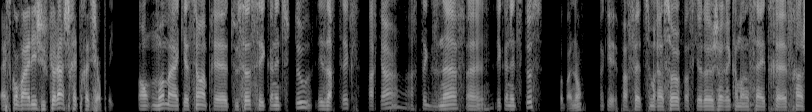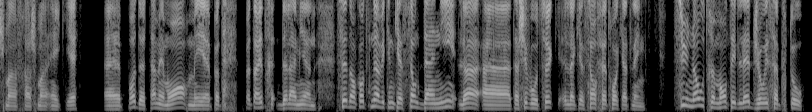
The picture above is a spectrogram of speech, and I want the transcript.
Est-ce qu'on va aller jusque là Je serais très surpris. Bon, moi, ma question après tout ça, c'est connais-tu tous les articles par cœur? Article 19, euh, les connais-tu tous? Ah bah non. OK, parfait. Tu me rassures parce que là, j'aurais commencé à être euh, franchement, franchement inquiet. Euh, pas de ta mémoire, mais euh, peut-être de la mienne. C'est donc continue avec une question de Danny. Là, attachez vos trucs. La question fait 3-4 lignes. Si une autre montée de lait de Joey Saputo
